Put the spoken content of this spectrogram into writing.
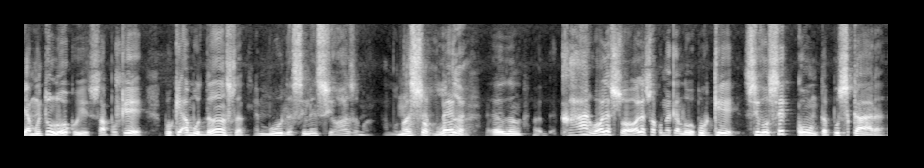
E é muito louco isso, sabe por quê? Porque a mudança é muda, silenciosa, mano. Nós só muda? pega. é, Claro, olha só, olha só como é que é louco. Porque se você conta pros caras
